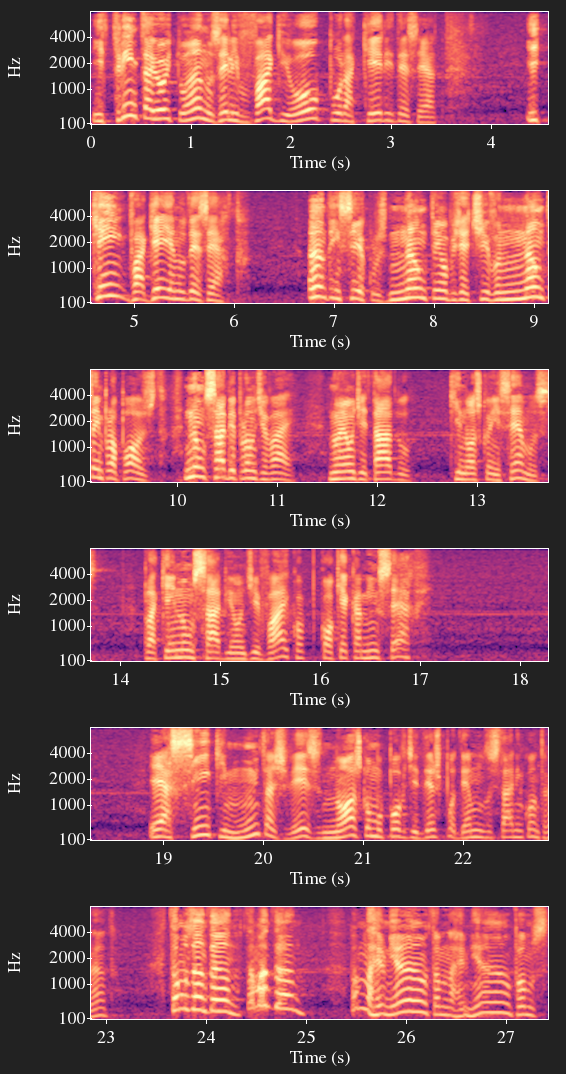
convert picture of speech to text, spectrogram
E 38 anos ele vagueou por aquele deserto. E quem vagueia no deserto, anda em círculos, não tem objetivo, não tem propósito, não sabe para onde vai não é um ditado que nós conhecemos? Para quem não sabe onde vai, qualquer caminho serve. É assim que muitas vezes nós, como povo de Deus, podemos nos estar encontrando. Estamos andando, estamos andando. Vamos na reunião, estamos na reunião, vamos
